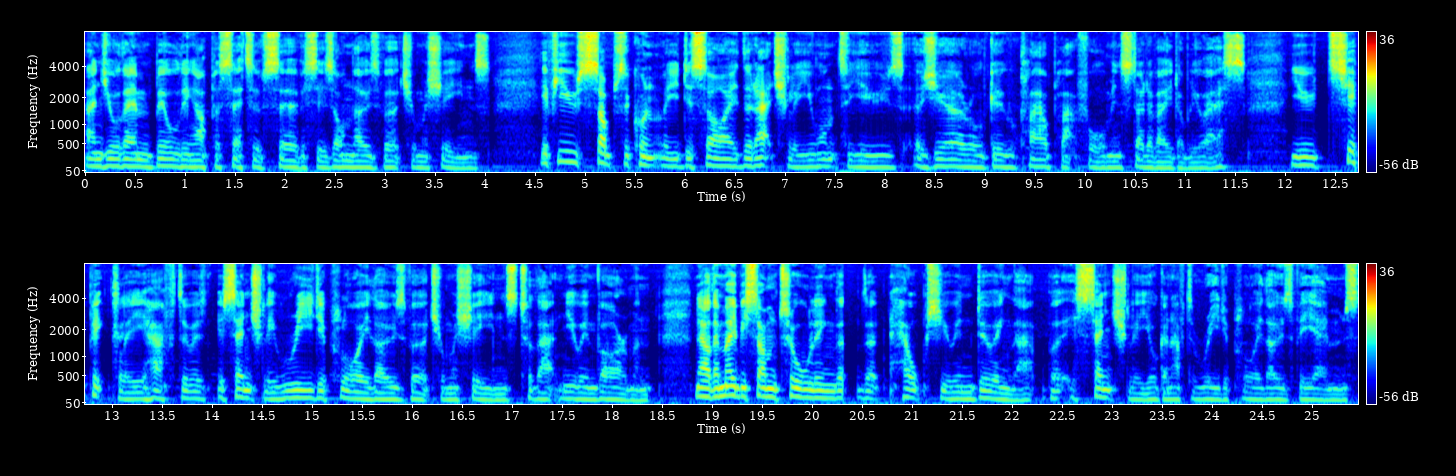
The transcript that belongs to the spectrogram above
and you're then building up a set of services on those virtual machines. If you subsequently decide that actually you want to use Azure or Google Cloud Platform instead of AWS, you typically have to essentially redeploy those virtual machines to that new environment. Now, there may be some tooling that, that helps you in doing that, but essentially you're going to have to redeploy those VMs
